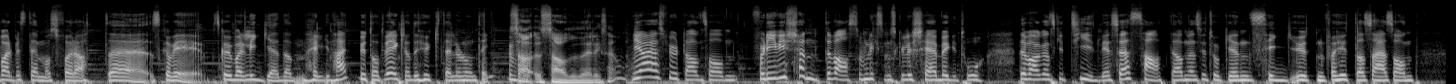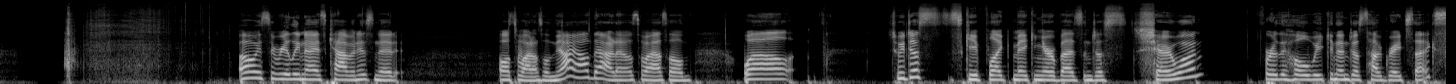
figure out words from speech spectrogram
bare bestemme oss for at uh, skal, vi, skal vi bare ligge den helgen her, uten at vi egentlig hadde hooket eller noen ting. Sa, sa du det, liksom? Ja, jeg spurte han sånn, fordi vi skjønte hva som liksom skulle skje begge to. Det var ganske tydelig, så jeg sa til han mens vi tok en sigg utenfor hytta, så er jeg sånn Oh, it's a really nice cabin, isn't it? Og så var han sånn, ja, ja, det er det. Og så var jeg sånn, well, should we just skip like making our beds and just share one for the whole weekend and just have great sex?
